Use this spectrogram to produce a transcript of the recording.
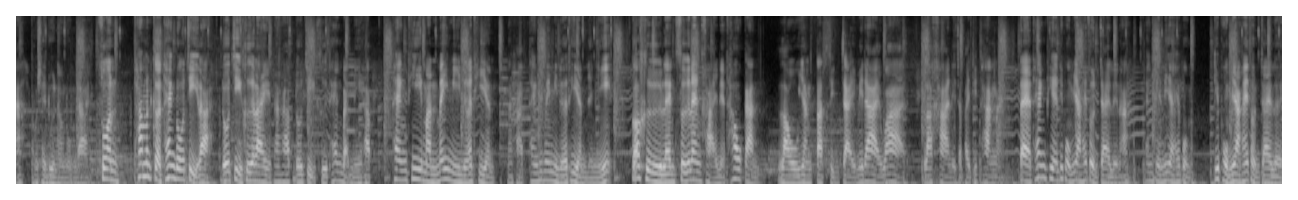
นะเอาไว้ใช้ดูแนวโน้มได้ ส่วนถ้ามันเกิดแท่งโดจิล่ะโดจิคืออะไรนะครับโดจิคือแท่งแบบนี้ครับแท่งที่มันไม่มีเนื้อเทียนนะครับแท่งที่ไม่มีเนื้อเทียนอย่างนี้ ก็คือแรงซื้อแรงขายเนี่ยเท่ากัน เรายังตัดสินใจไม่ได้ว่าราคาเนี่ยจะไปทิศทางไหนแต่แท่งเทียนที่ผมอยากให้สนใจเลยนะ แท่งเทียนที่อยากให้ผม ที่ผมอยากให้สนใจเลย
